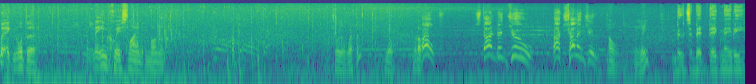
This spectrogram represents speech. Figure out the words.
We'll ignore the main quest line at the moment. Show your weapon? Yo, what up? Halt! Stand and do! I challenge you! Oh, really? Boots a bit big, maybe?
